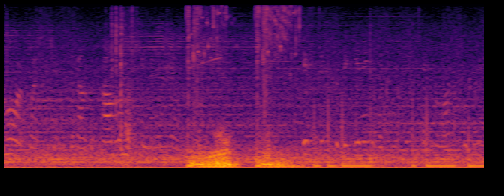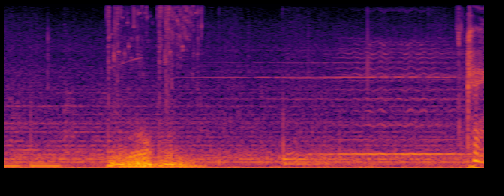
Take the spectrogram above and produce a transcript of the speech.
more questions about the problem of human enhancement. Is this the beginning of a complete technological? Okay.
